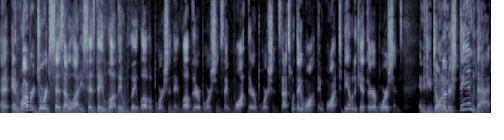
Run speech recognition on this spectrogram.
uh, and Robert George says that a lot. He says they love they they love abortion. They love their abortions. They want their abortions. That's what they want. They want to be able to get their abortions. And if you don't understand that,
